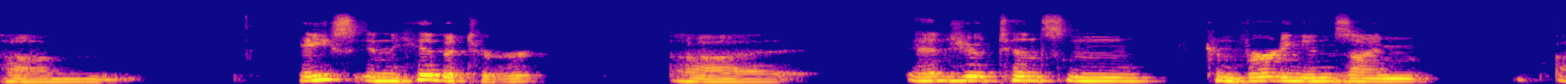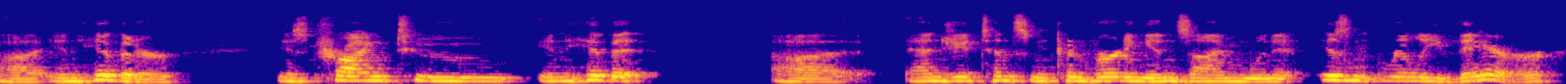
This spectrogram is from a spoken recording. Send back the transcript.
um, ACE inhibitor, uh, angiotensin converting enzyme uh, inhibitor, is trying to inhibit uh, angiotensin converting enzyme when it isn't really there,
